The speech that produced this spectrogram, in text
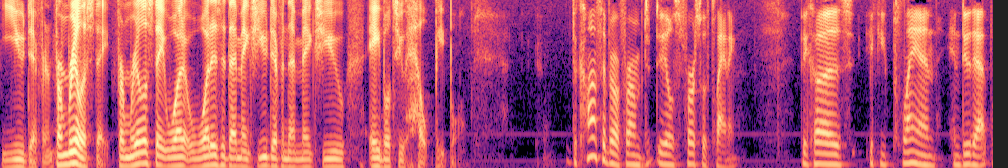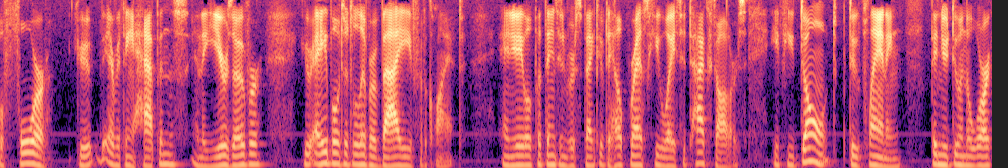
you different from real estate? From real estate, what what is it that makes you different? That makes you able to help people? The concept of our firm deals first with planning, because if you plan and do that before you, everything happens and the year's over, you're able to deliver value for the client, and you're able to put things in perspective to help rescue wasted tax dollars. If you don't do planning, then you're doing the work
